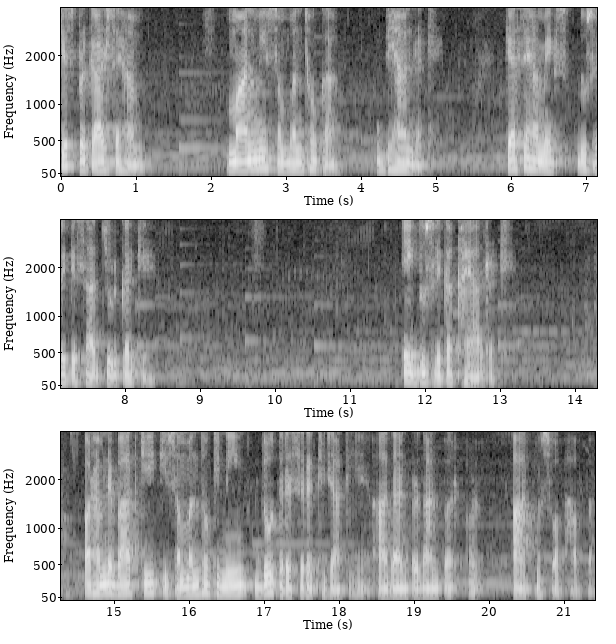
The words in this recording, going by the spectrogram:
किस प्रकार से हम मानवीय संबंधों का ध्यान रखें, कैसे हम एक दूसरे के साथ जुड़ करके एक दूसरे का ख्याल रखें। और हमने बात की कि संबंधों की नींव दो तरह से रखी जाती है, आदान प्रदान पर और आत्म स्वभाव पर।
